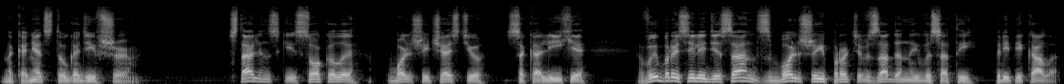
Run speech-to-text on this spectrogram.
наконец-то угодившую. Сталинские «Соколы», большей частью «Соколихи», выбросили десант с большей против заданной высоты, припекало.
